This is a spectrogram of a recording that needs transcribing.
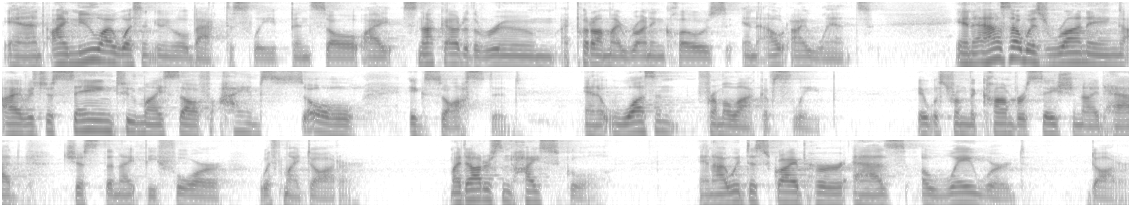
and I knew I wasn't going to go back to sleep. And so I snuck out of the room, I put on my running clothes and out I went. And as I was running, I was just saying to myself, I am so exhausted. And it wasn't from a lack of sleep. It was from the conversation I'd had just the night before with my daughter. My daughter's in high school and I would describe her as a wayward daughter.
